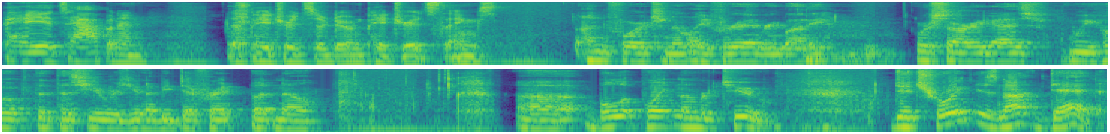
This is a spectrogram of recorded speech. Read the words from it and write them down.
hey, it's happening. The Patriots are doing Patriots things. Unfortunately for everybody. We're sorry, guys. We hoped that this year was going to be different, but no. Uh, bullet point number two Detroit is not dead.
